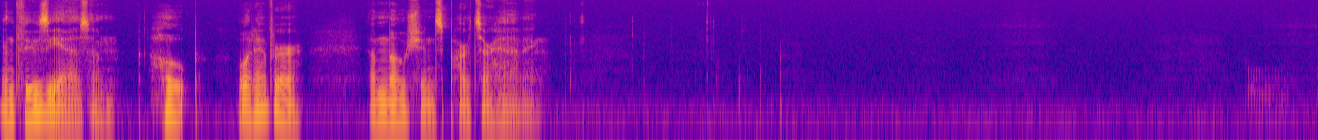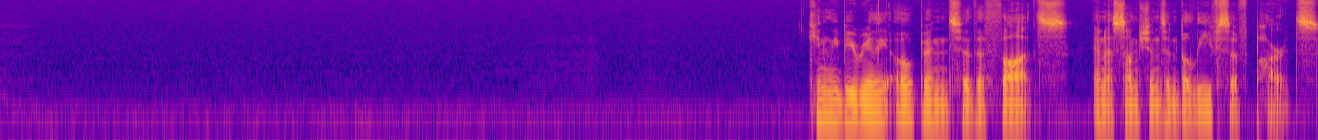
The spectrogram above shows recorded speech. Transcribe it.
enthusiasm, hope, whatever emotions parts are having. Can we be really open to the thoughts and assumptions and beliefs of parts?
